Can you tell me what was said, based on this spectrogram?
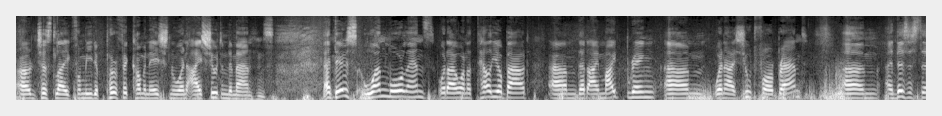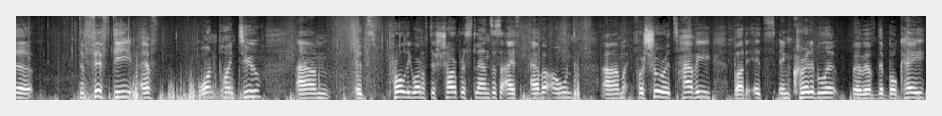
are just like for me the perfect combination when I shoot in the mountains. And there's one more lens what I want to tell you about um, that I might bring um, when I shoot for a brand. Um, and this is the the 50 f 1.2. Um, it's probably one of the sharpest lenses I've ever owned. Um, for sure it's heavy, but it's incredible uh, with the bokeh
